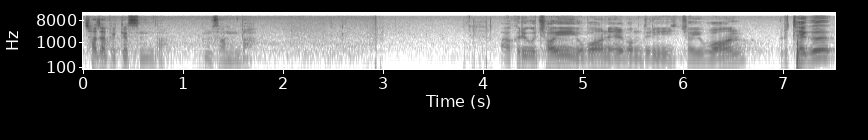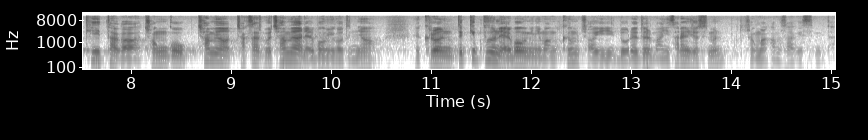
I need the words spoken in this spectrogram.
찾아뵙겠습니다. 감사합니다. 아 그리고 저희 이번 앨범들이 저희 원 그리고 태그 케이타가 전곡 참여 작사곡에 참여한 앨범이거든요. 네, 그런 뜻깊은 앨범이니만큼 저희 노래들 많이 사랑해 주셨으면 정말 감사하겠습니다.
